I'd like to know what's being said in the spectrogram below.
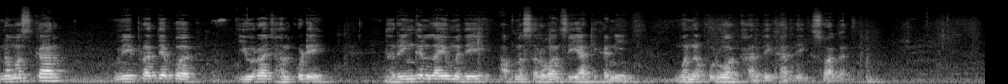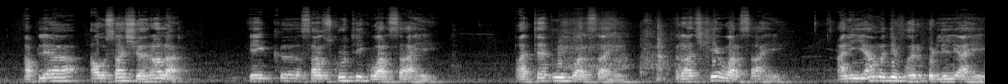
नमस्कार मी प्राध्यापक युवराज हालकुडे द रिंगन लाईव्हमध्ये आपणा सर्वांचं या ठिकाणी मनपूर्वक हार्दिक हार्दिक स्वागत. आपल्या औसा शहराला एक सांस्कृतिक वारसा आहे आध्यात्मिक वारसा आहे राजकीय वारसा आहे आणि यामध्ये भर पडलेली आहे.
